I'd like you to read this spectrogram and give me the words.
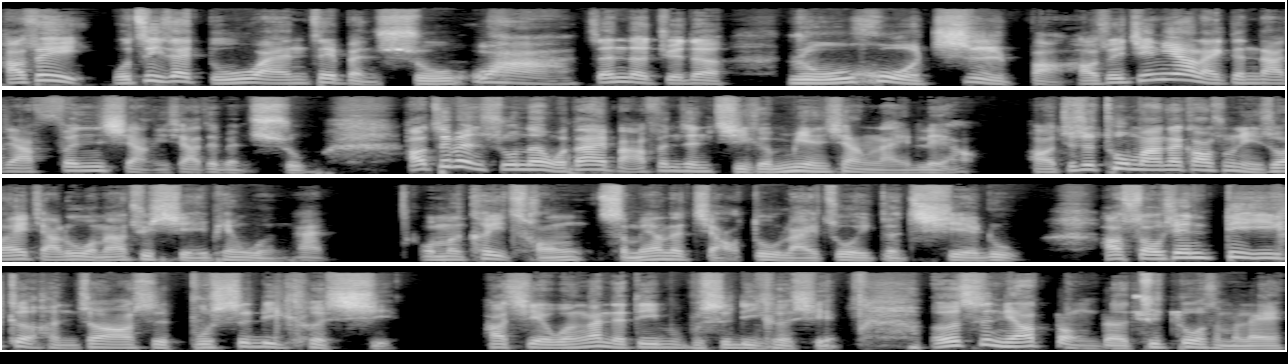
好，所以我自己在读完这本书，哇，真的觉得如获至宝。好，所以今天要来跟大家分享一下这本书。好，这本书呢，我大概把它分成几个面向来聊。好，就是兔妈在告诉你说，哎，假如我们要去写一篇文案，我们可以从什么样的角度来做一个切入？好，首先第一个很重要，是不是立刻写？好，写文案的第一步不是立刻写，而是你要懂得去做什么嘞？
